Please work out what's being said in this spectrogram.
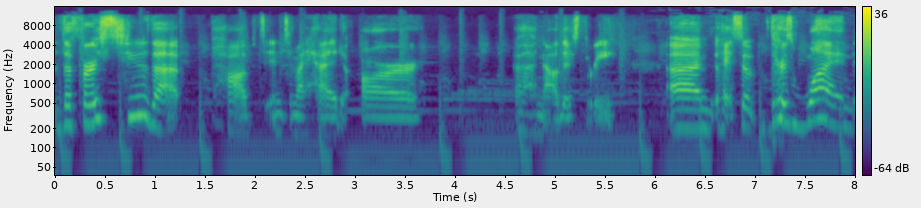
the first two that popped into my head are uh, now there's three. Um, okay, so there's one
